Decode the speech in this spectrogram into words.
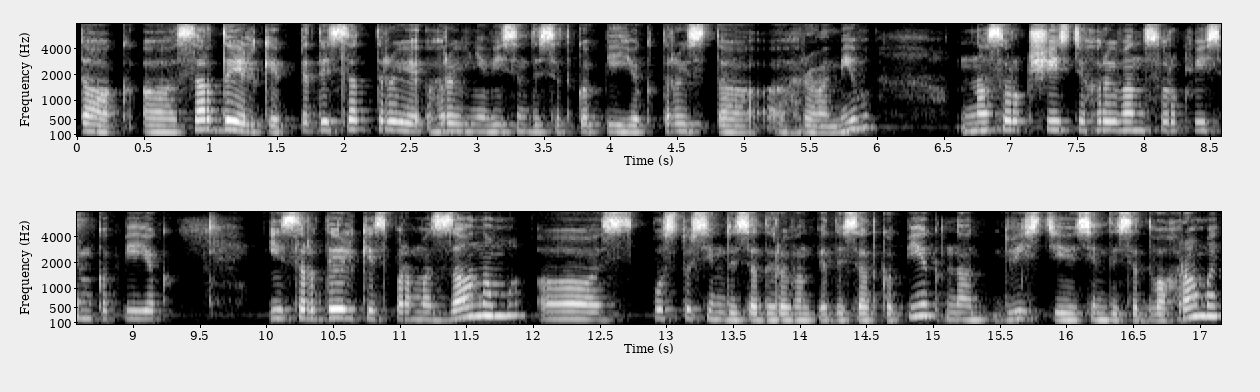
Так, е, сардельки 53 гривні 80 копійок 300 грамів на 46 гривень 48 копійок. І сардельки з пармезаном е, по 170 гривень 50 копійок на 272 грами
